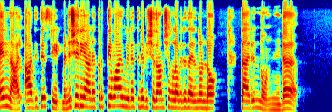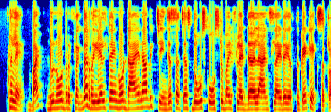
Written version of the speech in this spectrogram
എന്നാൽ ആദ്യത്തെ സ്റ്റേറ്റ്മെന്റ് ശരിയാണ്. കൃത്യമായ ഉയരത്തിന്റെ വിശദാംശങ്ങൾ അവർ തരുന്നുണ്ടോ? തരുന്നുണ്ട്. അല്ലെ? But do not reflect the real time or dynamic changes such as those caused by flood landslide earthquake etcetera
